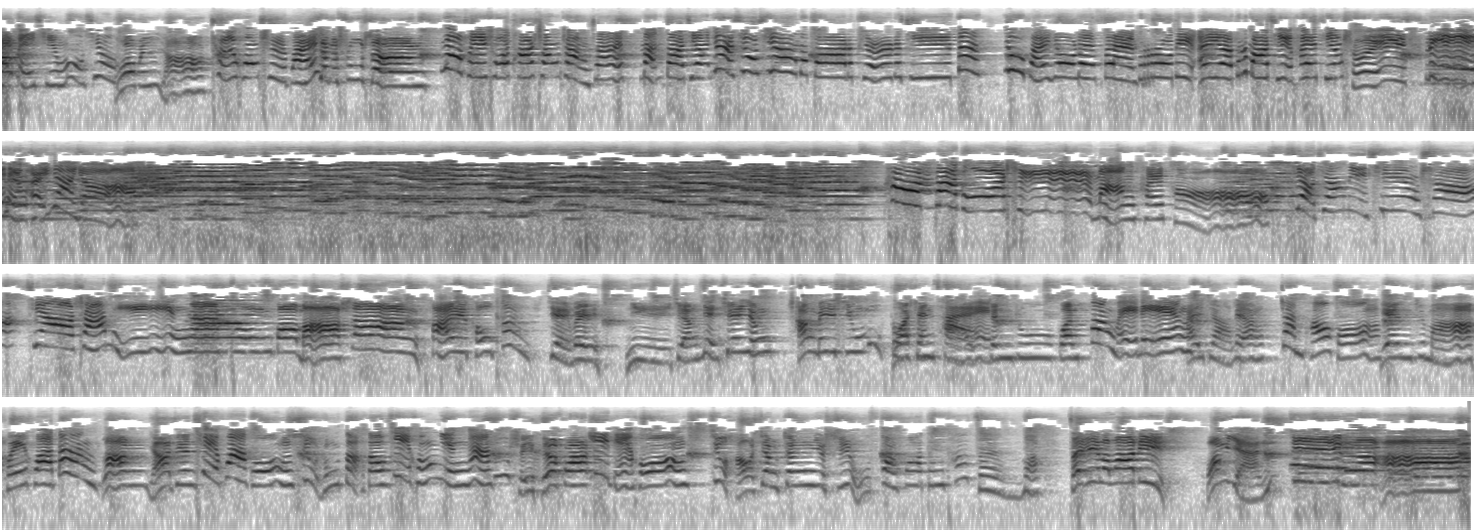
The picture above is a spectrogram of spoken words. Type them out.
啊！眉清目秀，多文雅，唇红齿白。像个书生，莫非说他生长在位女将面前迎，长眉秀目多身材珍珠冠，凤尾翎，铠甲亮，战袍红，胭脂马，葵花灯，狼牙尖，翠花弓，绣绒大刀，系红缨啊，水荷花，一点红，就好像正月十五放花灯，他怎么贼拉拉的晃眼睛啊？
